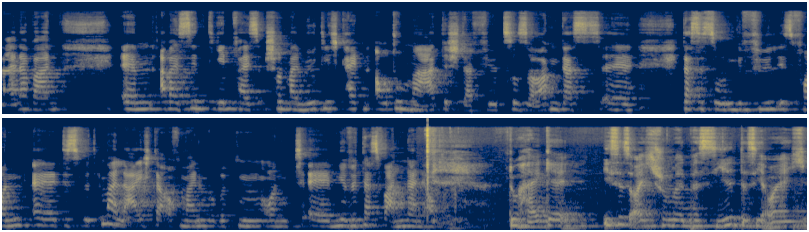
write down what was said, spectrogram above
kleiner waren. Ähm, aber es sind jedenfalls schon mal Möglichkeiten, automatisch dafür zu sorgen, dass, äh, dass es so ein Gefühl ist von, äh, das wird immer leichter auf meinem Rücken und äh, mir wird das Wandern auch. Du Heike, ist es euch schon mal passiert, dass ihr euch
